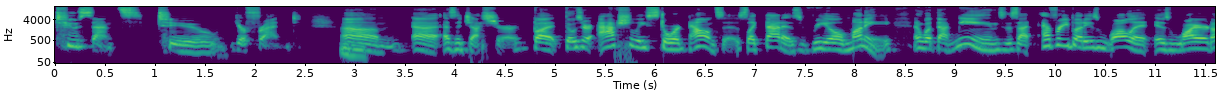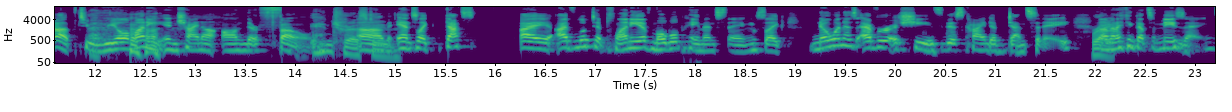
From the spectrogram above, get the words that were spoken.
two cents to your friend mm-hmm. um, uh, as a gesture, but those are actually stored balances. Like that is real money. And what that means is that everybody's wallet is wired up to real money in China on their phone. Interesting. Um, and it's like that's I, I've looked at plenty of mobile payments things. Like no one has ever achieved this kind of density. Right. Um, and I think that's amazing.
